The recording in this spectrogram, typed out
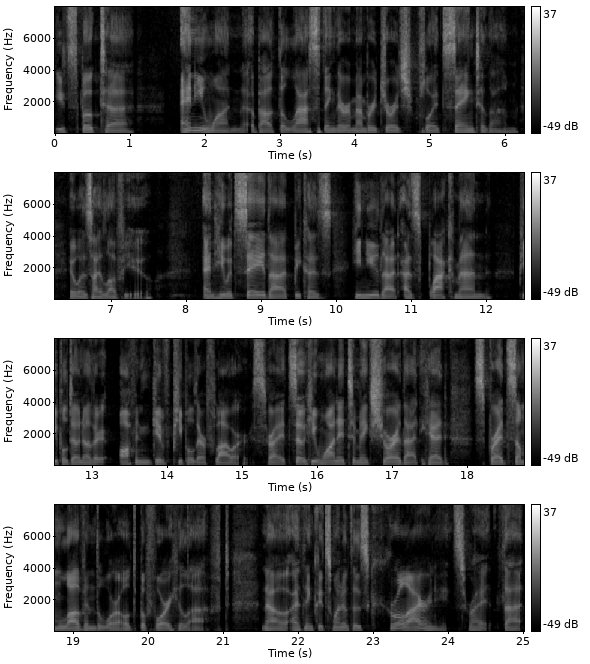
you spoke to anyone about the last thing they remembered George Floyd saying to them, it was, I love you. And he would say that because he knew that as black men, people don't know they often give people their flowers, right? So he wanted to make sure that he had spread some love in the world before he left. Now, I think it's one of those cruel ironies, right? That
